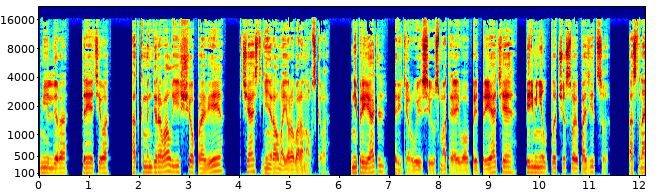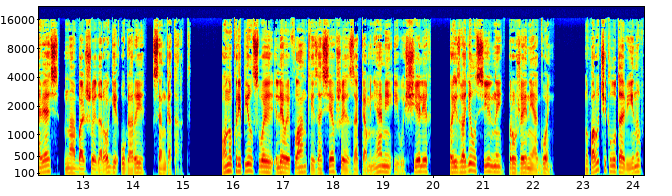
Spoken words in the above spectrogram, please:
Миллера третьего откомандировал еще правее в часть генерал-майора Барановского. Неприятель, ретируясь и усмотря его предприятие, переменил тотчас свою позицию, остановясь на большой дороге у горы Сен-Готард. Он укрепил свой левый фланг и, засевшие за камнями и в ущельях, производил сильный ружейный огонь. Но поручик Лутовинов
